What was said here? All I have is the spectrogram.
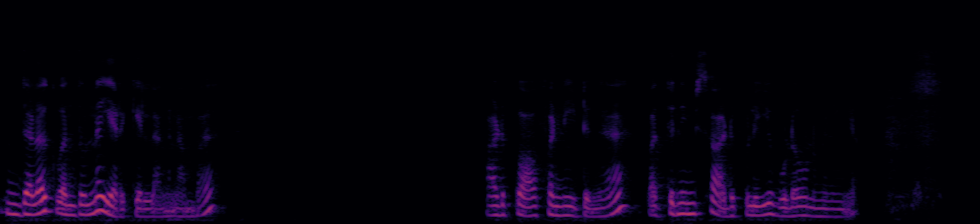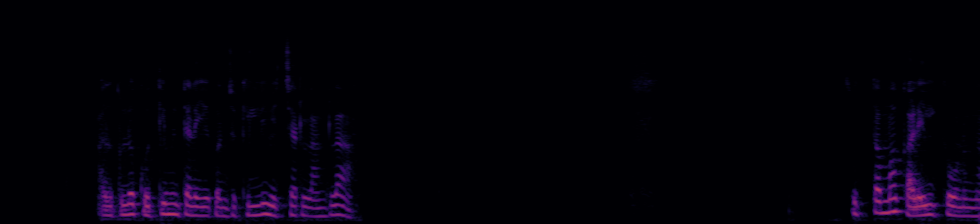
இந்த அளவுக்கு வந்தோன்னே இறக்கிடலாங்க நம்ம. அடுப்பை ஆஃப் பண்ணிட்டுங்க. பத்து நிமிஷம் அடுப்புலேயே விடணுங்க நீங்கள் அதுக்குள்ளே கொத்திமல்லி தலையை கொஞ்சம் கிள்ளி வச்சிடலாங்களா சுத்தமாக கழுவிக்கோணுங்க.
